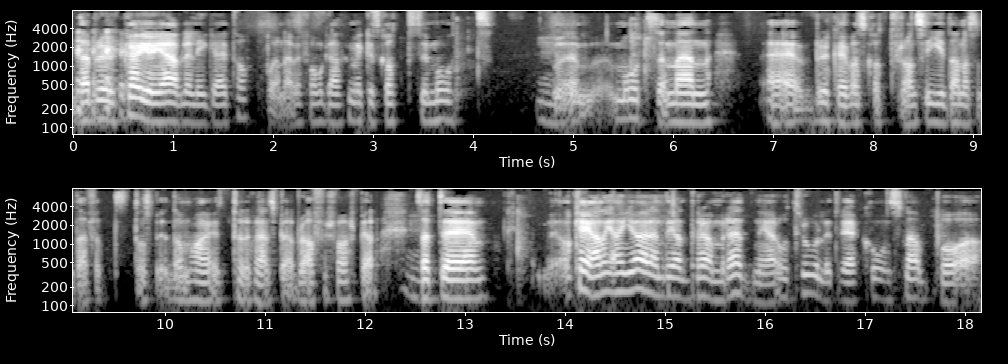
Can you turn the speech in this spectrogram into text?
Där brukar ju Gävle ligga i toppen, där vi får ganska mycket skott emot mm. Eh, mot sig, men eh, brukar ju vara skott från sidan och sånt där för att de, de har ju traditionellt spelat bra försvarsspel. Mm. Så att eh, Okej, okay, han, han, gör en del drömräddningar, otroligt reaktionssnabb på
